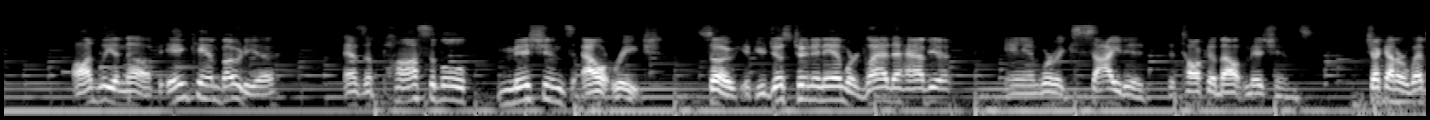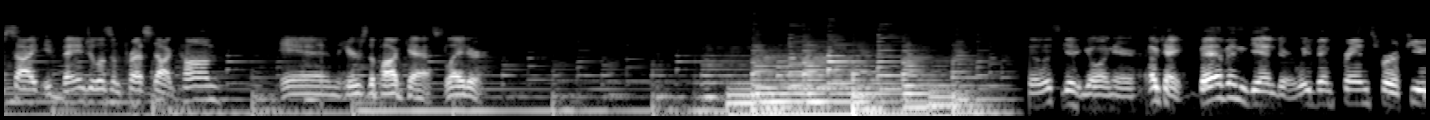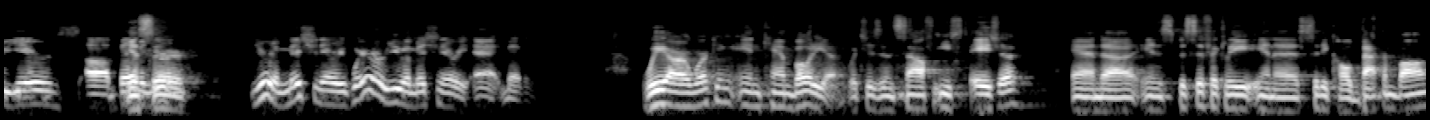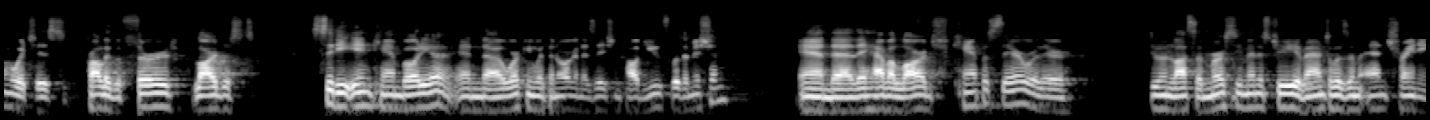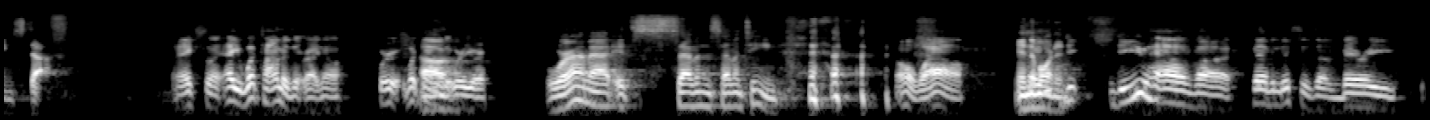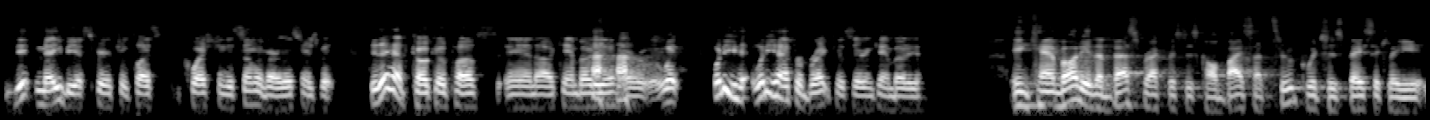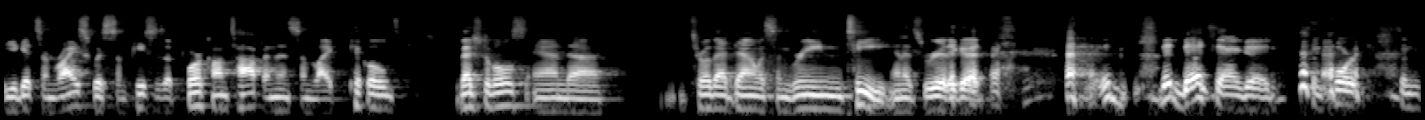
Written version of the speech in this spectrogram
oddly enough, in Cambodia as a possible missions outreach. So if you're just tuning in, we're glad to have you and we're excited to talk about missions. Check out our website, evangelismpress.com. And here's the podcast. Later. So let's get going here. Okay, Bevan Ginder. We've been friends for a few years. Uh, Bevan, yes, sir. You're, you're a missionary. Where are you a missionary at, Bevan? We are working in Cambodia, which is in Southeast Asia, and uh, in specifically in a city called Battambang, which is probably the third largest city in Cambodia, and uh, working with an organization called Youth with a Mission. And uh, they have a large campus there where they're doing lots of mercy ministry, evangelism, and training stuff. Excellent. Hey, what time is it right now? Where? What time is it uh, where you are? Where I'm at, it's seven seventeen. oh wow! In so the morning. Do, do you have, uh, Bevan? This is a very it may be a spiritual class, question to some of our listeners, but do they have cocoa puffs in uh, Cambodia, or what? What do you what do you have for breakfast there in Cambodia? In Cambodia, the best breakfast is called baisa truk, which is basically you get some rice with some pieces of pork on top, and then some like pickled vegetables, and uh, throw that down with some green tea, and it's really good. it, it, does sound good. Some pork, some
